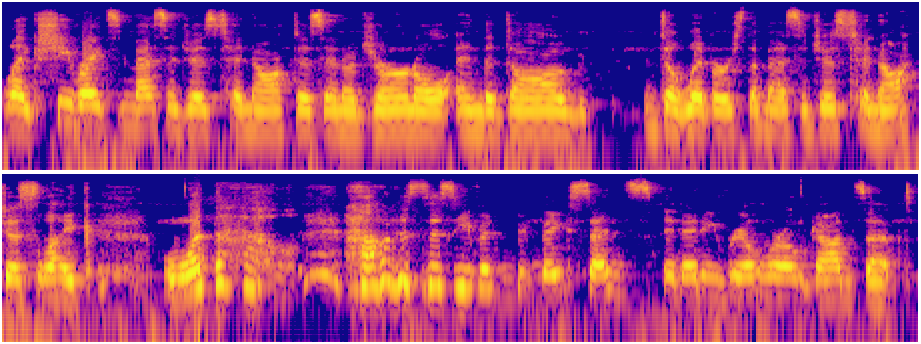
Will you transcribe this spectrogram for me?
like, she writes messages to Noctis in a journal, and the dog delivers the messages to Noctis. Like, what the hell? How does this even b- make sense in any real world concept?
